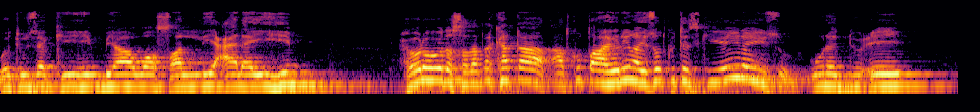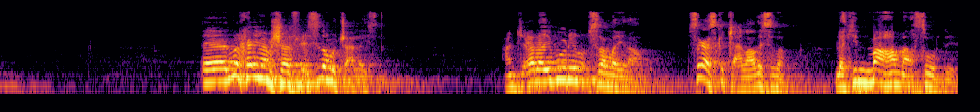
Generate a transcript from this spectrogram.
watuzakiihim biha wasalli calayhim xoolahooda sadaqo ka qaad aada ku daahirinayso ood ku taskiyeynayso una ducee markaa imaam shaafici sidan u jeclaysta waxaan jecelahay buu yihi sidan la yidhaahdo isagaa iska jeclaaday sidan laakiin ma aha masuur dee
